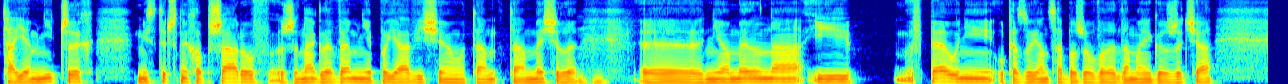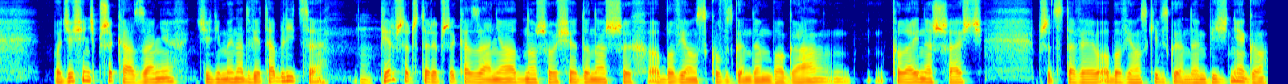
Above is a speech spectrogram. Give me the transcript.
tajemniczych, mistycznych obszarów, że nagle we mnie pojawi się ta, ta myśl e, nieomylna i w pełni ukazująca Bożą wolę dla mojego życia. Bo dziesięć przykazań dzielimy na dwie tablice. Pierwsze cztery przykazania odnoszą się do naszych obowiązków względem Boga. Kolejne sześć przedstawiają obowiązki względem bliźniego.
